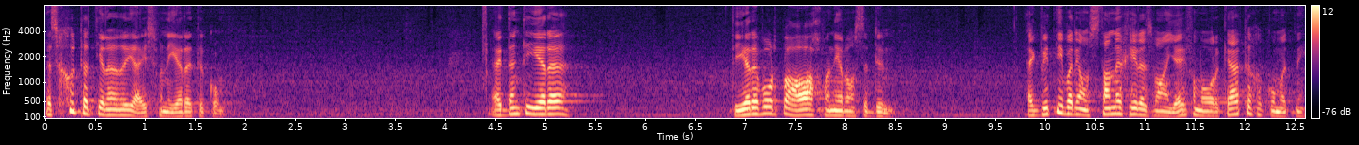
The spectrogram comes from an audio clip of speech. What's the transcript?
Dit is goed dat jy na die huis van die Here toe kom. Ek dink die Here die Here word behaag wanneer ons dit doen. Ek weet nie wat die omstandighede is waarin jy vanmôre kerk toe gekom het nie.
